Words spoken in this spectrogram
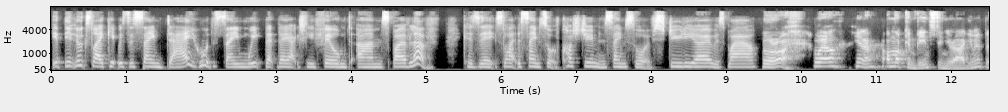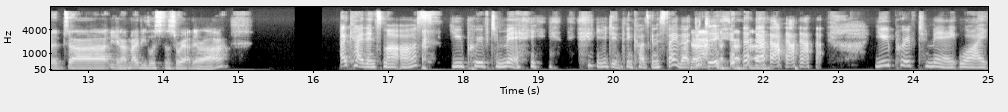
it, it, looks like it was the same day or the same week that they actually filmed um, Spy of Love because it's like the same sort of costume and same sort of studio as well. All right. Well, you know, I'm not convinced in your argument, but, uh, you know, maybe listeners who are out there are. Okay, then, smart ass. you proved to me. you didn't think I was going to say that, did you? you proved to me why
